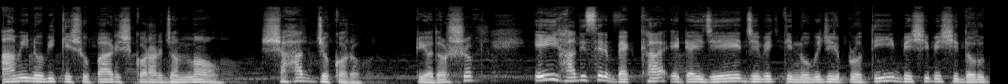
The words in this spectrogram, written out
আমি নবীকে সুপারিশ করার জন্য সাহায্য করো। প্রিয় দর্শক, এই হাদিসের ব্যাখ্যা এটাই যে যে ব্যক্তি নবীজির প্রতি বেশি বেশি দরুদ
